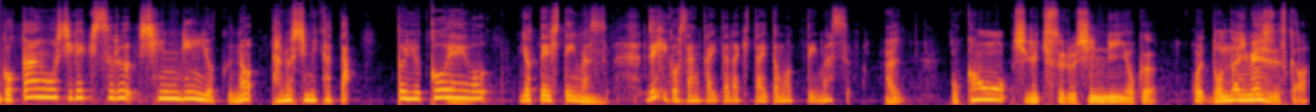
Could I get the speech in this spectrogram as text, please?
五感を刺激する森林浴の楽しみ方という講演を予定しています、ぜひご参加いただきたいと思っていますはい。五感を刺激する森林浴。これ、どんなイメージですか？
